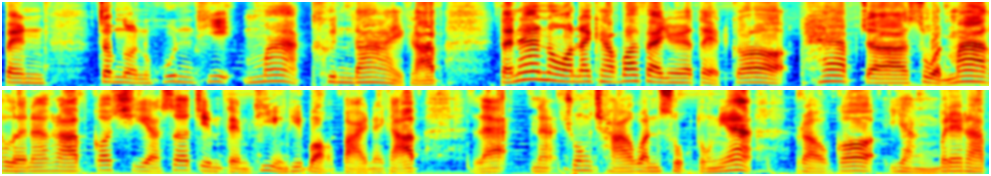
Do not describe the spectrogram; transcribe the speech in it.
เป็นจำนวนหุ้นที่มากขึ้นได้ครับ แต่แน่นอนนะครับว่าแฟนยูไนเต็ดก็แทบจะส่วนมากเลยนะครับ ก็เชียร์เซอร์จิมเต็มที่อย่างที่บอกไปนะครับ และณช่วงเช้าวันศุกร์ตรงเนี้ยเราก็ยังไม่ได้รับ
